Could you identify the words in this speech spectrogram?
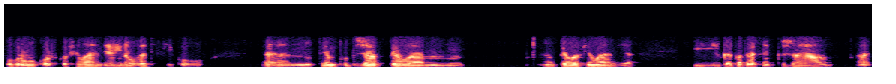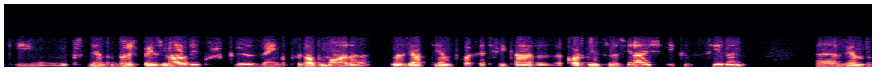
celebrou um acordo com a Finlândia e não ratificou, uh, no tempo desejado pela, um, pela Finlândia. E o que acontece é que já há aqui um precedente de dois países nórdicos que veem que Portugal demora demasiado tempo a ratificar acordos internacionais e que decidem, uh, vendo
